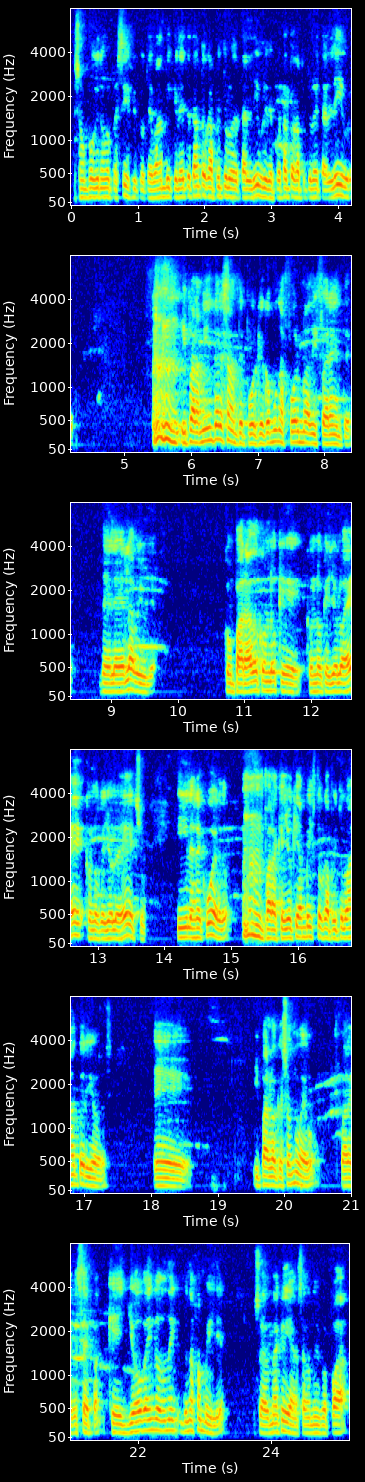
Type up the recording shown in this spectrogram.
que son un poquito más específicos, te van de que léete tanto capítulo de tal libro y después tanto capítulo de tal libro. y para mí es interesante porque como una forma diferente de leer la Biblia comparado con lo que, con lo que, yo, lo he, con lo que yo lo he hecho. Y les recuerdo, para aquellos que han visto capítulos anteriores, eh, y para los que son nuevos, para que sepan, que yo vengo de una, de una familia, o sea, de una crianza donde mi papá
